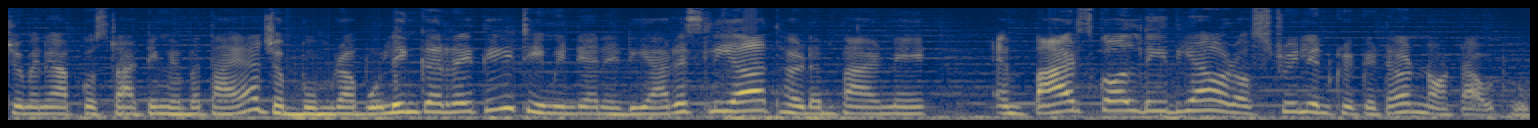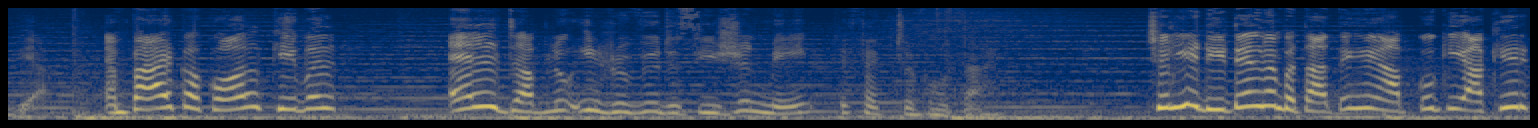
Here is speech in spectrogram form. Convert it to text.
जो मैंने आपको स्टार्टिंग में बताया, जब बुमराह बोलिंग कर रही थी टीम इंडिया ने डीआरएस लिया थर्ड एम्पायर ने एम्पायर कॉल दे दिया और ऑस्ट्रेलियन क्रिकेटर नॉट आउट हो गया। एम्पायर का कॉल केवल एल डब्ल्यू रिव्यू डिसीज़न में इफ़ेक्टिव होता है। चलिए डिटेल में बताते हैं आपको कि आखिर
